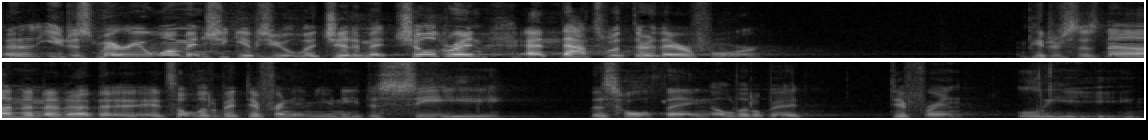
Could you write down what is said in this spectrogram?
uh, you just marry a woman, she gives you legitimate children, and that's what they're there for. And Peter says, no, no, no, no. It's a little bit different, and you need to see this whole thing a little bit differently,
